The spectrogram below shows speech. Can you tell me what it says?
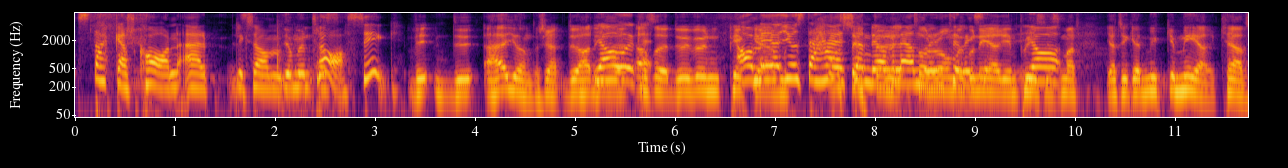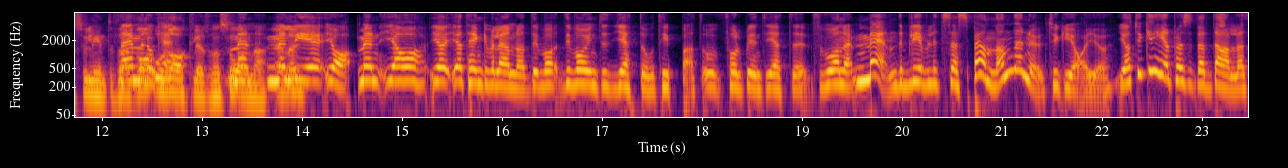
Stackars karln är liksom Ja, men alltså- trasig. Vi, du är ju ändå känd. Du hade Ja, ju, okej. alltså, du har vunnit picken Ja, men just det här kände jag väl ändå inte Romo går liksom- ner i en Ja. Jag tycker att mycket mer krävs väl inte för Nej, att vara okej. oraklet från Solna? Men, men, det, ja, men ja, jag, jag tänker väl ändå att det var, det var ju inte jätteotippat och folk blev inte jätteförvånade. Men det blev lite så spännande nu, tycker jag ju. Jag tycker helt plötsligt att Dallas...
